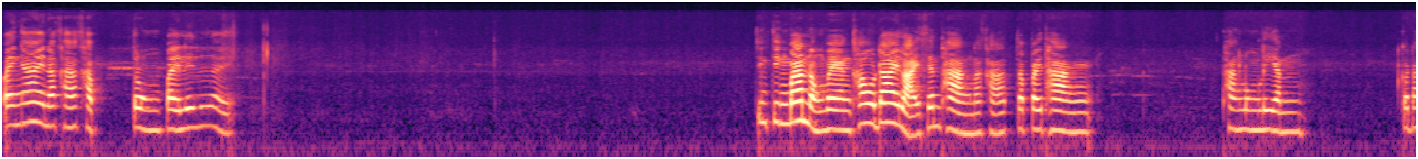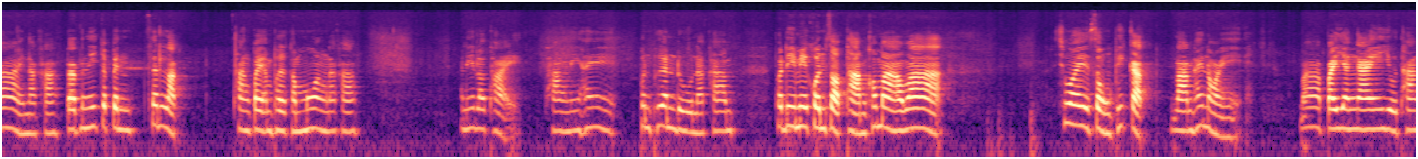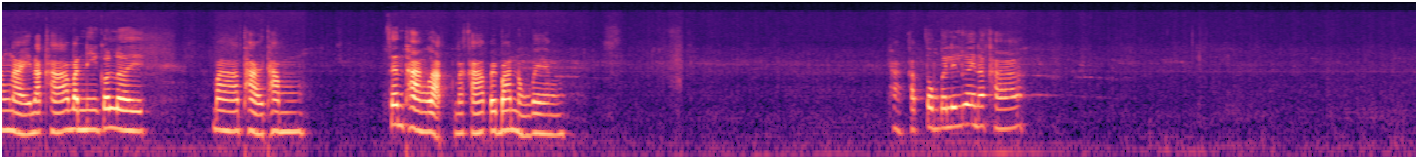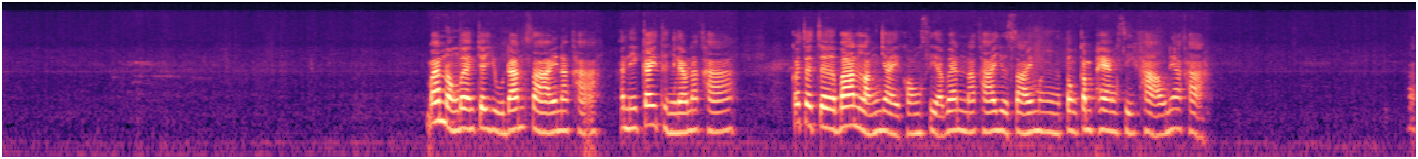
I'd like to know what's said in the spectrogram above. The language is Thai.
ไปง่ายนะคะ ขับตรงไปเรื่อยๆจริง ๆ บ้านหนองแวงเข้าได้หลายเส้นทางนะคะ จะไปทาง ทางโรงเรียนก็ได้นะคะ แต่ตอนนี้จะเป็นเส้นหลักทางไปอำเภอคำม่วงนะคะ อันนี้เราถ่ายทางนี้ให้เพื่อน ๆ ดูนะคะ พอดีมีคนสอบถามเข้ามาว่า ช่วยส่งพิกัดร้านให้หน่อย ว่าไปยังไงอยู่ทางไหนนะคะ วันนี้ก็เลยมาถ่ายทำเส้นทางหลักนะคะ ไปบ้านหนองแวงค่ะขับตรงไปเรื่อย ๆ นะคะบ้านหนองแวงจะอยู่ด้านซ้ายนะคะ อันนี้ใกล้ถึงแล้วนะคะ ก็จะเจอบ้านหลังใหญ่ของเสียแว่นนะคะ อยู่ซ้ายมือตรงกำแพงสีขาวเนี่ยค่ะ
